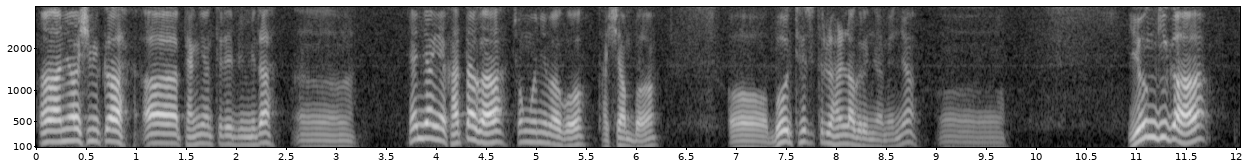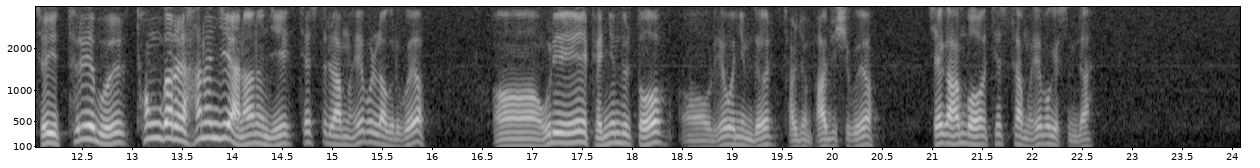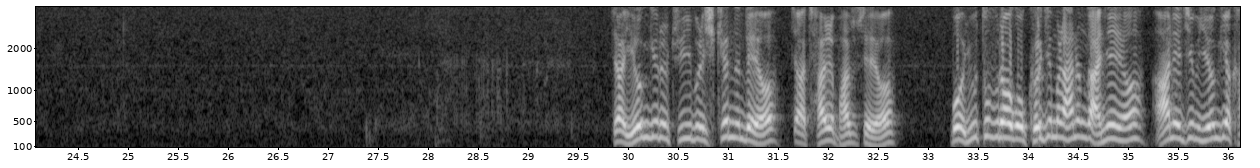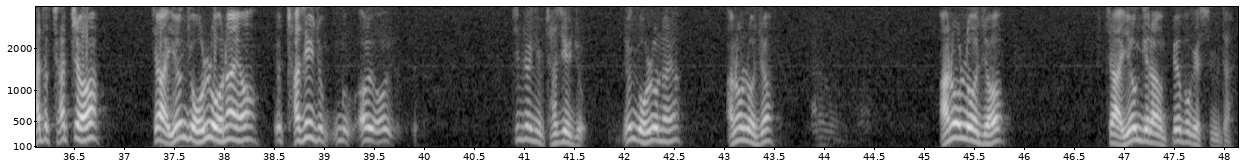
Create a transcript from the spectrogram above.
어, 안녕하십니까. 아, 백년 트랩입니다. 어, 현장에 갔다가 총무님하고 다시 한번, 어, 뭔 테스트를 하려고 그랬냐면요. 어, 연기가 저희 트랩을 통과를 하는지 안 하는지 테스트를 한번 해보려고 그러고요. 어, 우리 밴님들도, 어, 우리 회원님들 잘 좀 봐주시고요. 제가 한번 테스트 한번 해보겠습니다. 자, 연기를 주입을 시켰는데요. 자, 잘 봐주세요. 뭐 유튜브라고 거짓말 하는 거 아니에요. 안에 지금 연기가 가득 찼죠? 자, 연기 올라오나요? 자세히 좀, 뭐, 어, 어, 팀장님 자세히 좀. 연기 올라오나요? 안 올라오죠? 안 올라오죠? 자, 연기를 한번 빼보겠습니다.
